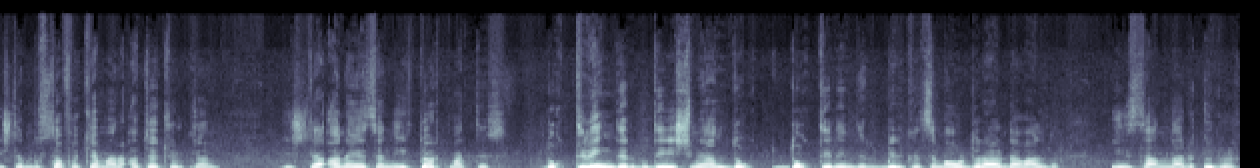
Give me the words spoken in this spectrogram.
İşte Mustafa Kemal Atatürk'ün işte anayasanın ilk dört maddesi. Doktrindir bu değişmeyen dok- doktrindir. Bir kısım ordularda vardır. İnsanlar ölür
